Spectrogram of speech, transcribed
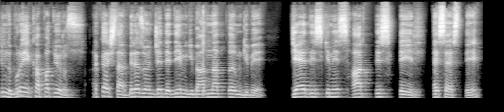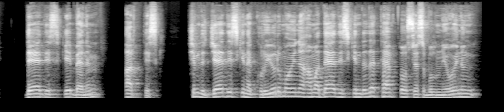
Şimdi burayı kapatıyoruz. Arkadaşlar biraz önce dediğim gibi anlattığım gibi C diskiniz hard disk değil SSD. D diski benim hard disk. Şimdi C diskine kuruyorum oyunu ama D diskinde de temp dosyası bulunuyor. Oyunun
